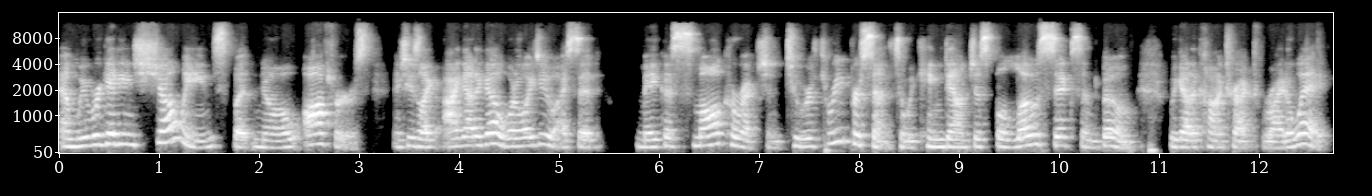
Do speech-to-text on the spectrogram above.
And we were getting showings, but no offers. And she's like, I got to go. What do I do? I said, make a small correction, two or 3%. So we came down just below six and boom, we got a contract right away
